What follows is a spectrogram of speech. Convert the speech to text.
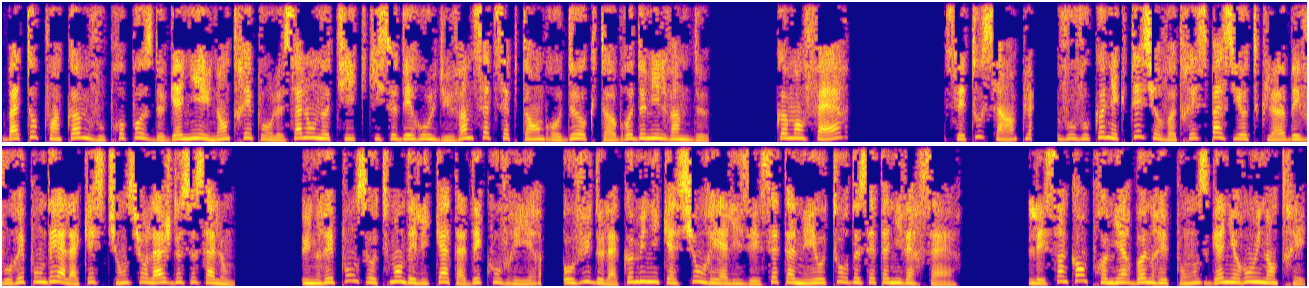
Bateau.com vous propose de gagner une entrée pour le salon nautique qui se déroule du 27 septembre au 2 octobre 2022. Comment faire? C'est tout simple, vous vous connectez sur votre espace Yacht Club et vous répondez à la question sur l'âge de ce salon. Une réponse hautement délicate à découvrir, au vu de la communication réalisée cette année autour de cet anniversaire. Les 50 premières bonnes réponses gagneront une entrée.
